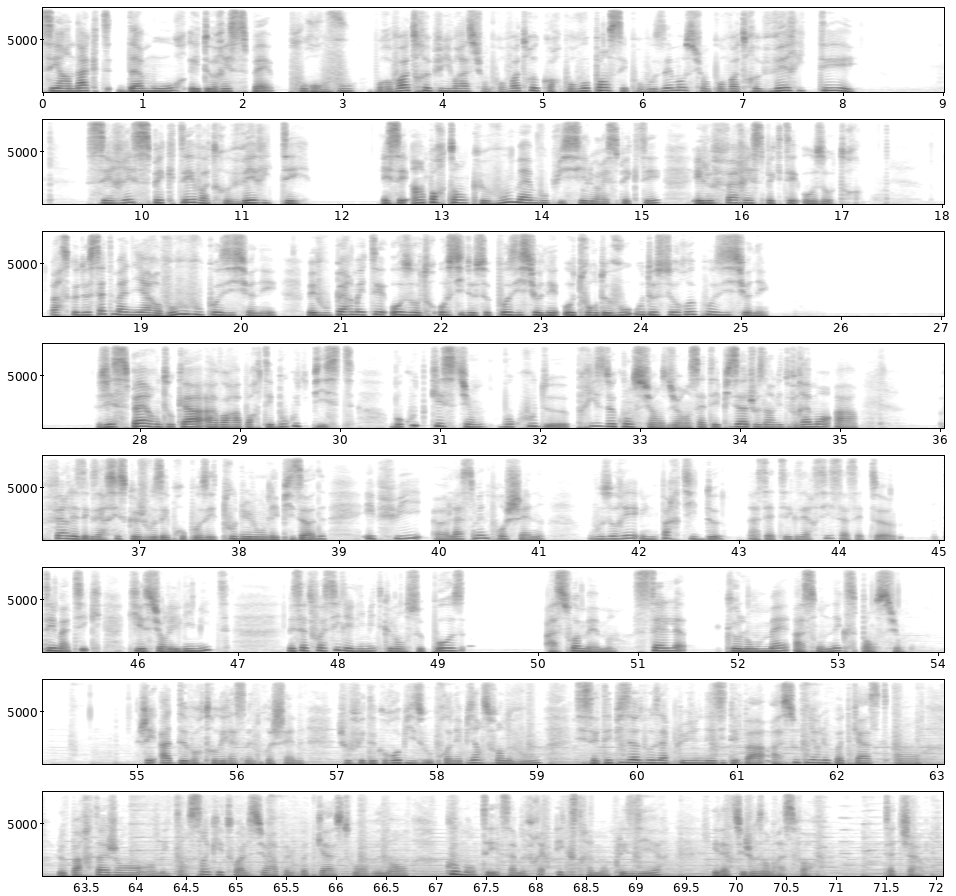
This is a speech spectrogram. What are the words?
C'est un acte d'amour et de respect pour vous, pour votre vibration, pour votre corps, pour vos pensées, pour vos émotions, pour votre vérité c'est respecter votre vérité. Et c'est important que vous-même vous puissiez le respecter et le faire respecter aux autres. Parce que de cette manière, vous vous positionnez, mais vous permettez aux autres aussi de se positionner autour de vous ou de se repositionner. J'espère en tout cas avoir apporté beaucoup de pistes, beaucoup de questions, beaucoup de prises de conscience durant cet épisode. Je vous invite vraiment à faire les exercices que je vous ai proposés tout du long de l'épisode. Et puis, euh, la semaine prochaine, vous aurez une partie 2 à cet exercice, à cette euh, thématique qui est sur les limites. Mais cette fois-ci, les limites que l'on se pose à soi-même, celles que l'on met à son expansion. J'ai hâte de vous retrouver la semaine prochaine. Je vous fais de gros bisous, prenez bien soin de vous. Si cet épisode vous a plu, n'hésitez pas à soutenir le podcast en le partageant, en mettant 5 étoiles sur Apple Podcast ou en venant commenter, ça me ferait extrêmement plaisir. Et là-dessus, je vous embrasse fort. Ciao ciao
